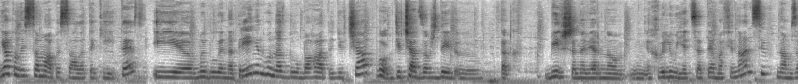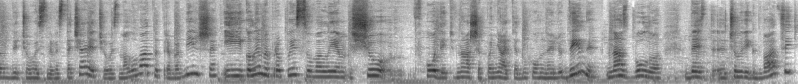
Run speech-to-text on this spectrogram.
Я колись сама писала такий тест, і ми були на тренінгу, у нас було багато дівчат. Бо дівчат завжди е, так. Більше, напевно, хвилює ця тема фінансів. Нам завжди чогось не вистачає, чогось маловато, треба більше. І коли ми прописували, що входить в наше поняття духовної людини, нас було десь е, чоловік 20,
